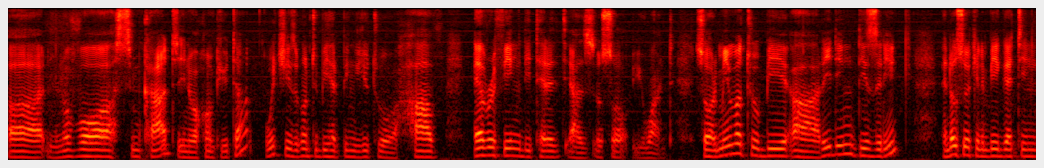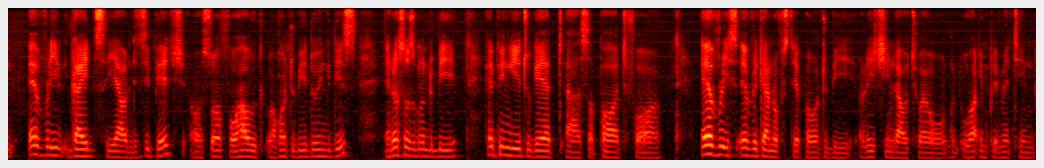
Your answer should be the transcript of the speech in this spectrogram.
uh, Lenovo SIM card in your computer which is going to be helping you to have everything detailed as also you want. So remember to be uh, reading this link and also you can be getting every guides here on this page also for how we're going to be doing this. And also it's going to be helping you to get uh, support for every every kind of step I want to be reaching out while we're implementing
